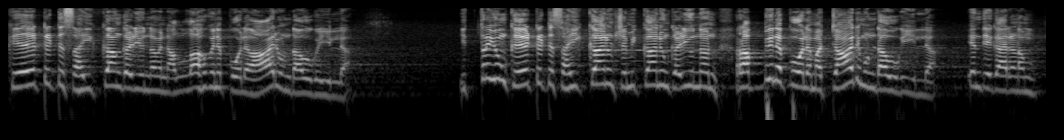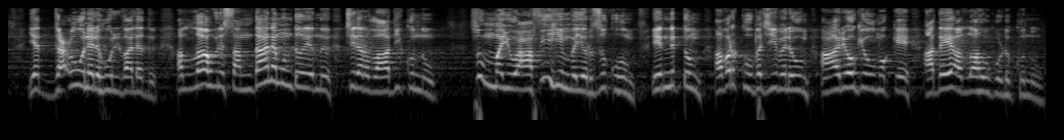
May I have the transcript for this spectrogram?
കേട്ടിട്ട് സഹിക്കാൻ കഴിയുന്നവൻ അള്ളാഹുവിനെ പോലെ ആരും ഉണ്ടാവുകയില്ല. ഇത്രയും കേട്ടിട്ട് സഹിക്കാനും ക്ഷമിക്കാനും കഴിയുന്നവൻ റബ്ബിനെ പോലെ മറ്റാരും ഉണ്ടാവുകയില്ല. എന്തേ കാരണം? യദ്ദഊന ലഹുൽ വലത് അള്ളാഹുവിന് സന്താനമുണ്ട് എന്ന് ചിലർ വാദിക്കുന്നു. സുമ്മയു ആഫിഹിം വയർസുഖും എന്നിട്ടും അവർക്ക് ഉപജീവനവും ആരോഗ്യവും ഒക്കെ അതേ അള്ളാഹു കൊടുക്കുന്നു.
